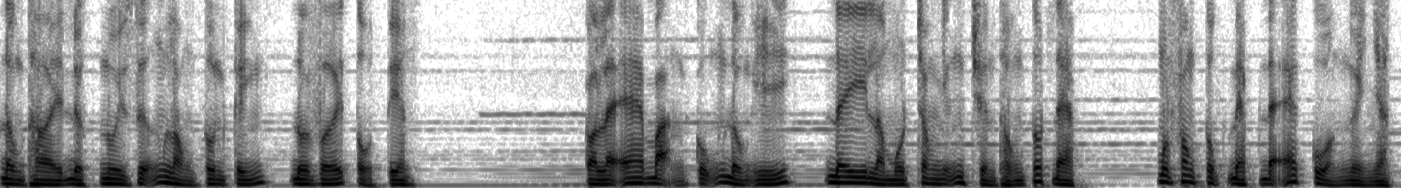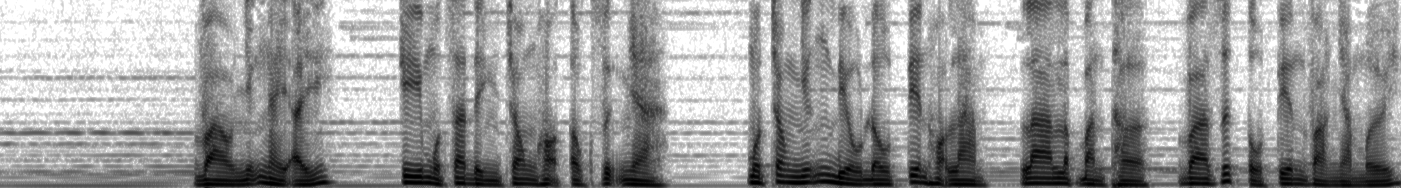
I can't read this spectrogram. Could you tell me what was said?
đồng thời được nuôi dưỡng lòng tôn kính đối với tổ tiên. Có lẽ bạn cũng đồng ý đây là một trong những truyền thống tốt đẹp một phong tục đẹp đẽ của người Nhật. Vào những ngày ấy, khi một gia đình trong họ tộc dựng nhà, một trong những điều đầu tiên họ làm là lập bàn thờ và rước tổ tiên vào nhà mới.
